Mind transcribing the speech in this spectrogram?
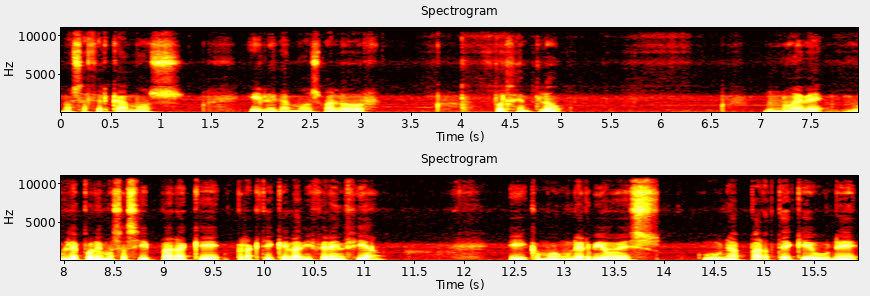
nos acercamos y le damos valor. Por ejemplo 9 le ponemos así para que practique la diferencia. Y como un nervio es una parte que une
